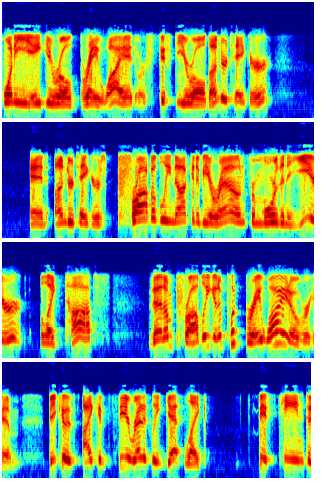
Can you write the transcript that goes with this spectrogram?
28 year old Bray Wyatt or 50 year old Undertaker and Undertaker's probably not going to be around for more than a year like tops then I'm probably going to put Bray Wyatt over him because I could theoretically get like 15 to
